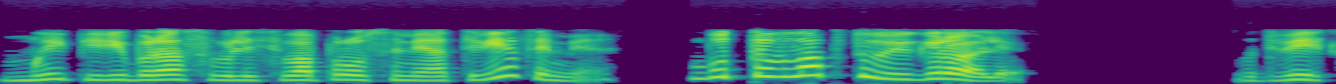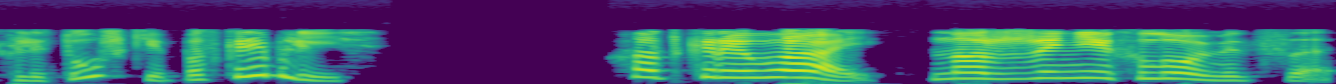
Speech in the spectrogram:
Мы перебрасывались вопросами-ответами, будто в лапту играли. В дверь клетушки поскреблись. «Открывай, наш жених ломится!»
